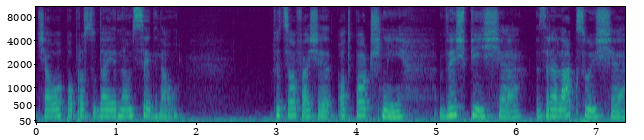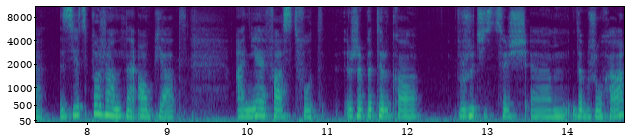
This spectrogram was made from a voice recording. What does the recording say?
ciało po prostu daje nam sygnał. Wycofaj się, odpocznij, wyśpij się, zrelaksuj się, zjedz porządny obiad, a nie fast food, żeby tylko wrzucić coś em, do brzucha.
